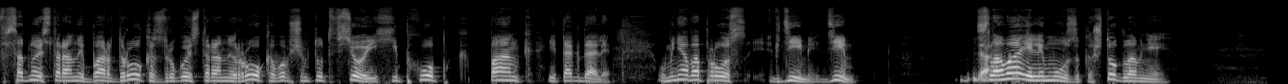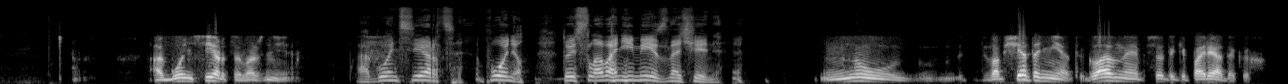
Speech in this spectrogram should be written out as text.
с одной стороны бард-рока, с другой стороны рока, в общем, тут все, и хип-хоп, панк и так далее. У меня вопрос к Диме. Дим, слова или музыка, что главнее? Огонь сердца важнее. Огонь сердца, понял. То есть слова не имеют значения. Ну, вообще-то нет. Главное все-таки порядок их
